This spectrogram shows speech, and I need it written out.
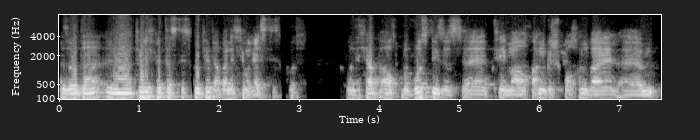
Also da natürlich wird das diskutiert, aber nicht im Rechtsdiskurs. Und ich habe auch bewusst dieses äh, Thema auch angesprochen, weil ähm,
